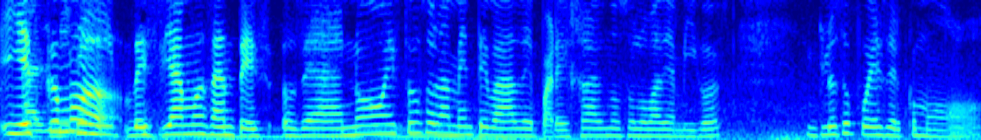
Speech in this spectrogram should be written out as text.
y es como Sí. decíamos antes, o sea, no, esto solamente va de parejas, no solo va de amigos, incluso puede ser como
